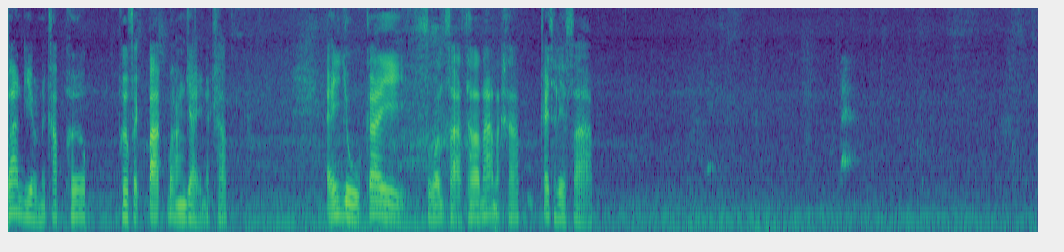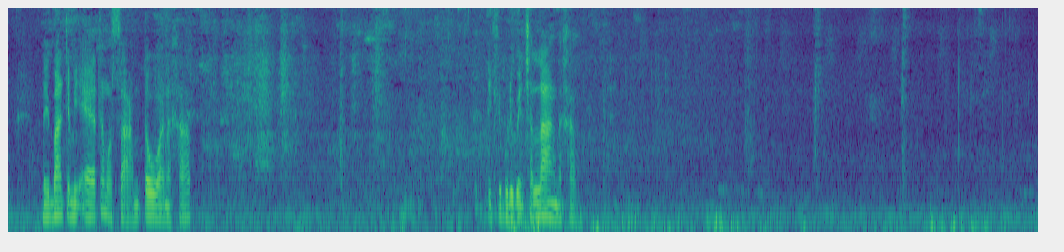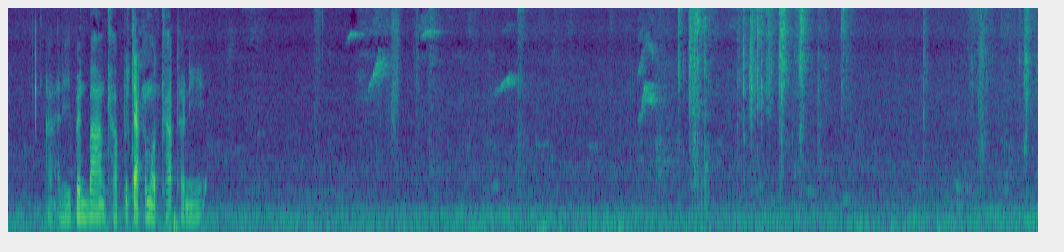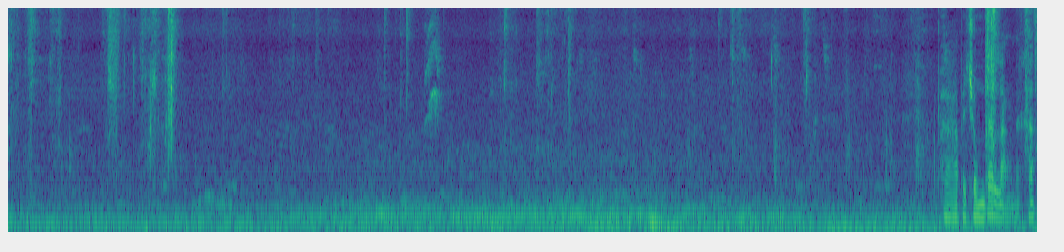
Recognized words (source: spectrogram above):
บ้านเดี่ยวนะครับเพอร์เพอร์เฟกต์พาร์คบางใหญ่นะครับไอ้อยู่ใกล้สวนสาธารณะนะครับ ใกล้ทะเลสาบในบ้านจะมีแอร์ทั้งหมด 3 ตัวนะครับ นี่คือบริเวณชั้นล่างนะครับ อันนี้เป็นบ้านครับ รู้จักกันหมดครับแถวนี้าไปชมด้านหลังนะครับ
